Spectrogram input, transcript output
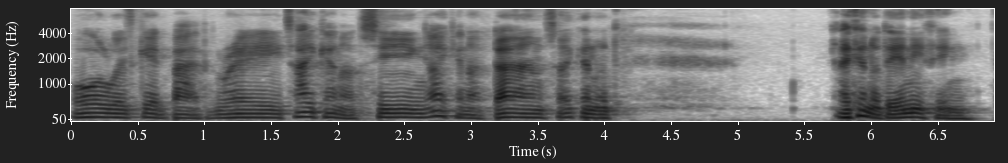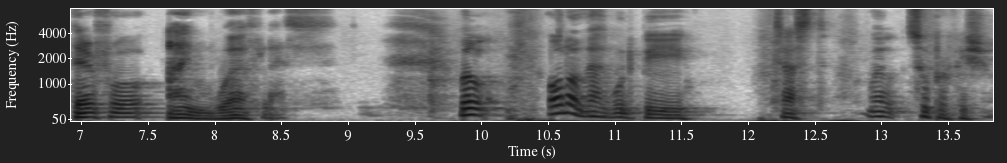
always get bad grades, I cannot sing, I cannot dance, I cannot I cannot do anything, therefore I'm worthless. Well, all of that would be just, well, superficial.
